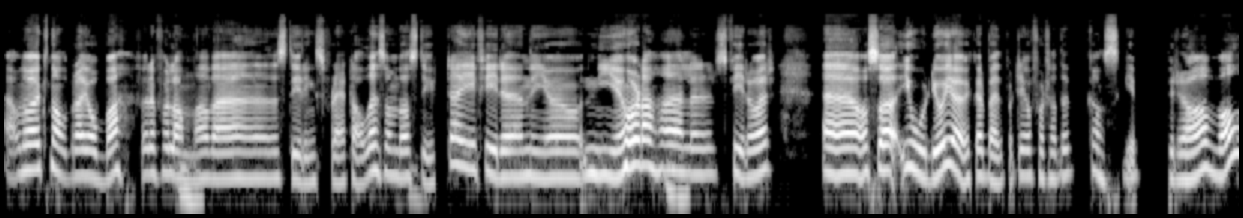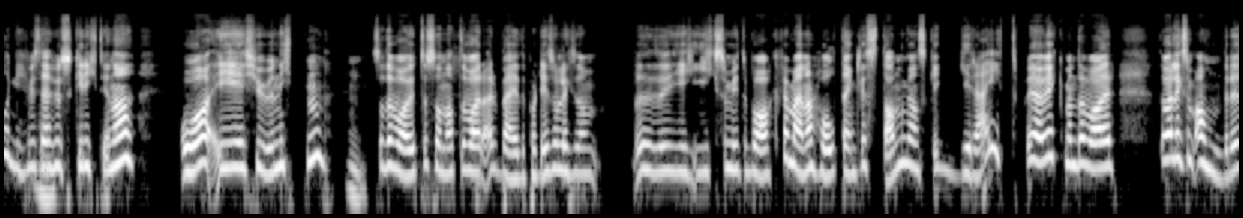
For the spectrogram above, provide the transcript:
Ja, men det var jo knallbra jobba for å få landa det styringsflertallet som da styrte i fire nye, nye år, da, eller fire år. Eh, og så gjorde jo Gjøvik Arbeiderparti jo fortsatt et ganske bra valg, hvis jeg Mm. husker riktig nå. Og i 2019. Mm. Så det var jo ikke sånn at det var Arbeiderpartiet som liksom eh, gikk, gikk så mye tilbake. For jeg mener han holdt egentlig stand ganske greit på Gjøvik, men det var, det var liksom andre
